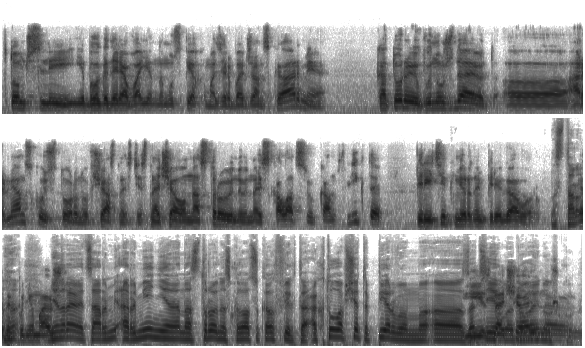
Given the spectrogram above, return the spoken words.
в том числе и благодаря военным успехам азербайджанской армии, которые вынуждают э, армянскую сторону, в частности, сначала настроенную на эскалацию конфликта, перейти к мирным переговорам. Стар... Я так понимаю, Мне что... нравится, Ар... Армения настроена на эскалацию конфликта. А кто вообще-то первым э, затеял эту войнушку?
